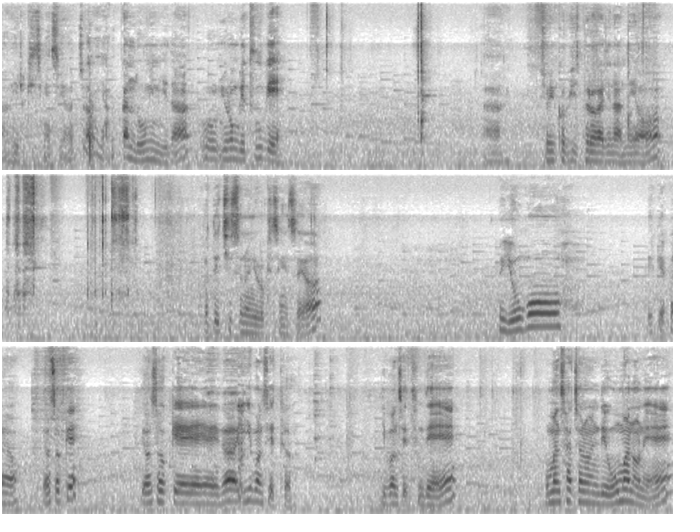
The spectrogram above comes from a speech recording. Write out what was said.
아, 이렇게 생겼어요. 좀 약간 농입니다. 이런 게 두 개. 아, 종이컵이 들어가진 않네요. 겉에 치수는 이렇게 생겼어요. 요거 몇 개일까요? 여섯 개? 여섯 개가 2번 세트. 2번 세트인데 54,000원인데 5만원에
